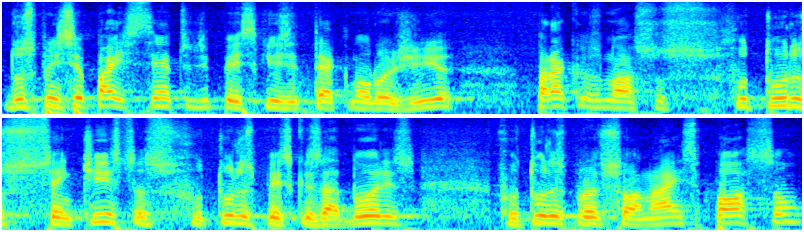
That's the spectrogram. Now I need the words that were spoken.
dos principais centros de pesquisa e tecnologia, para que os nossos futuros cientistas, futuros pesquisadores, futuros profissionais possam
